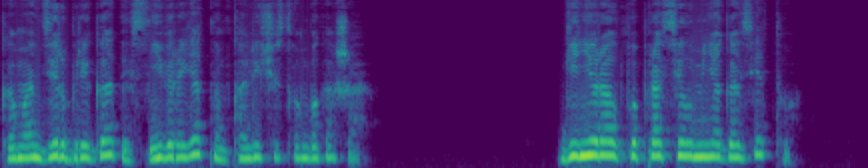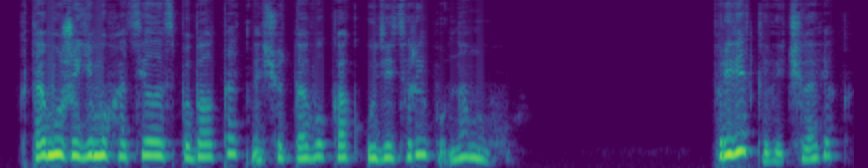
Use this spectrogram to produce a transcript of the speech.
командир бригады с невероятным количеством багажа. Генерал попросил у меня газету, к тому же ему хотелось поболтать насчет того, как удить рыбу на муху. Приветливый человек,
